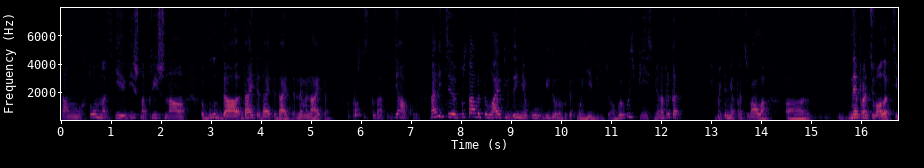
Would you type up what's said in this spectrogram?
там хто в нас є, Вішна, Крішна, Будда, дайте, дайте, дайте, не минайте. Просто сказати дякую. Навіть е, поставити лайк людині, яку відео, наприклад, моє відео, або якусь пісню. Наприклад, при тим, як працювала, е, не працювала в цій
